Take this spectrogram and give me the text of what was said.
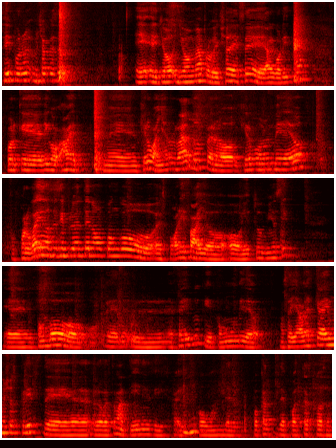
Sí, por muchas veces eh, eh, yo, yo me aprovecho de ese algoritmo porque digo, a ver, me quiero bañar un rato, pero quiero poner un video. Pues, por güey, no sé, simplemente no pongo Spotify o, o YouTube Music. Eh, pongo el, el Facebook y pongo un video. O sea, ya ves que hay muchos clips de Roberto Martínez y Jaime Cowan del podcast, de podcast cosas.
